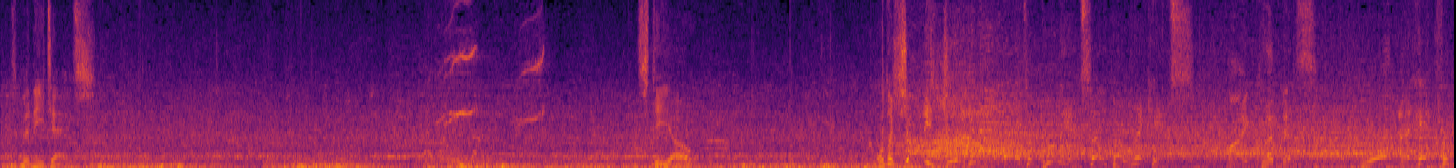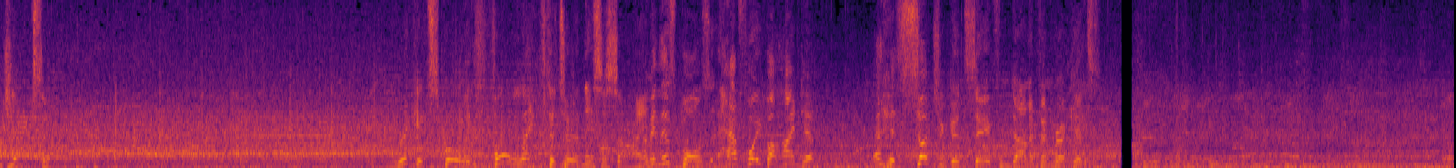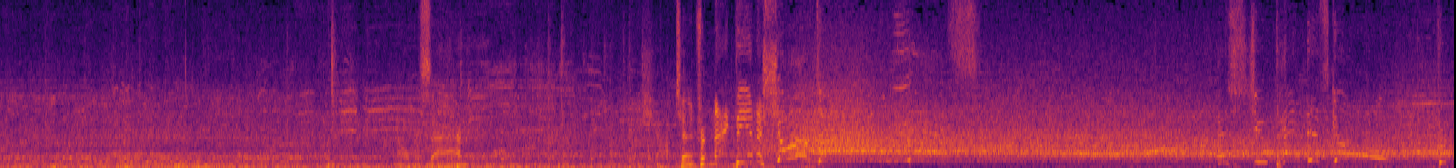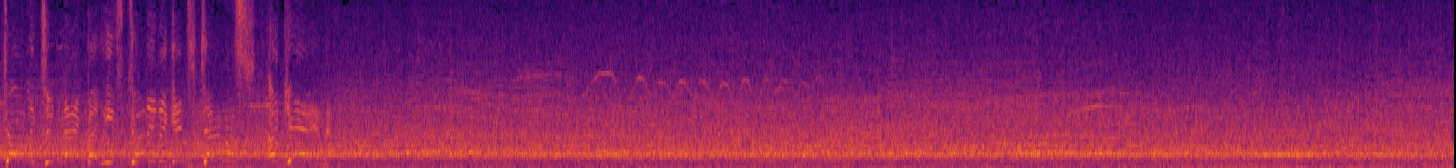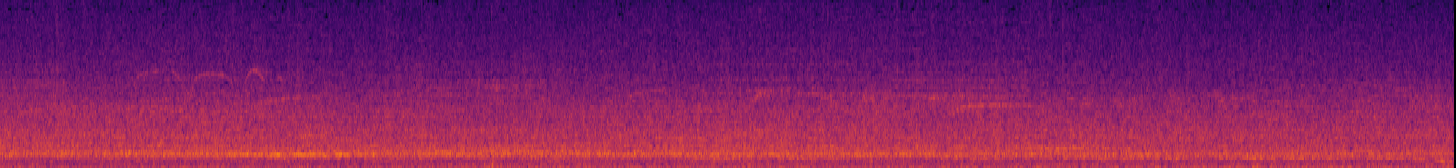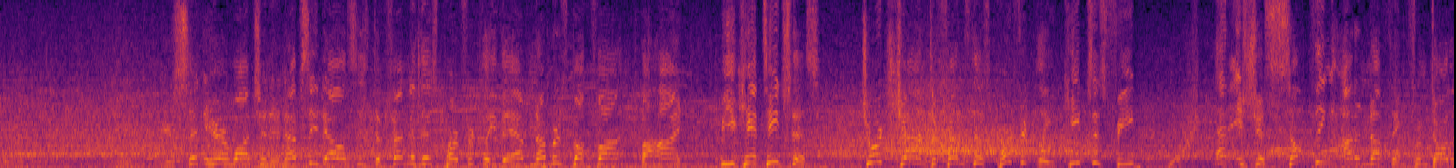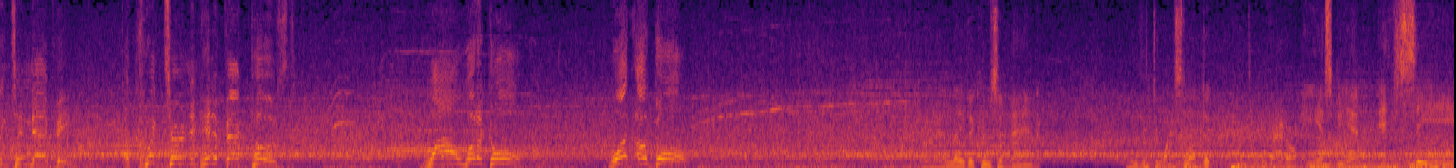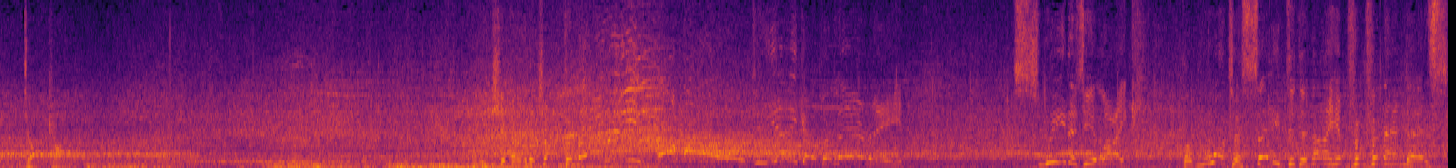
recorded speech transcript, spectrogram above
It's Benitez. Castillo. Well, the shot is driven in. It's a brilliant save by Ricketts. My goodness. What a hit from Jackson. Ricketts sprawling full length to turn this aside. I mean, this ball's halfway behind him. That is such a good save from Donovan Ricketts. Al Hassan. Sharp turn from Nagbe and a shot! Oh, yes! A stupendous goal from Darlington Nagbe. He's done it against Dallas again. You're sitting here watching, and FC Dallas has defended this perfectly. They have numbers behind, but you can't teach this. George John defends this perfectly, keeps his feet. That is just something out of nothing from Darlington Nagbe. A quick turn and hit it back post. Wow, what a goal. What a goal. Ryan Leverkusen man moving to West London. All that on ESPNFC.com. Chip over the top, Valeri! Oh, Diego Valeri! Sweet as you like, but what a save to deny him from Fernandez.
